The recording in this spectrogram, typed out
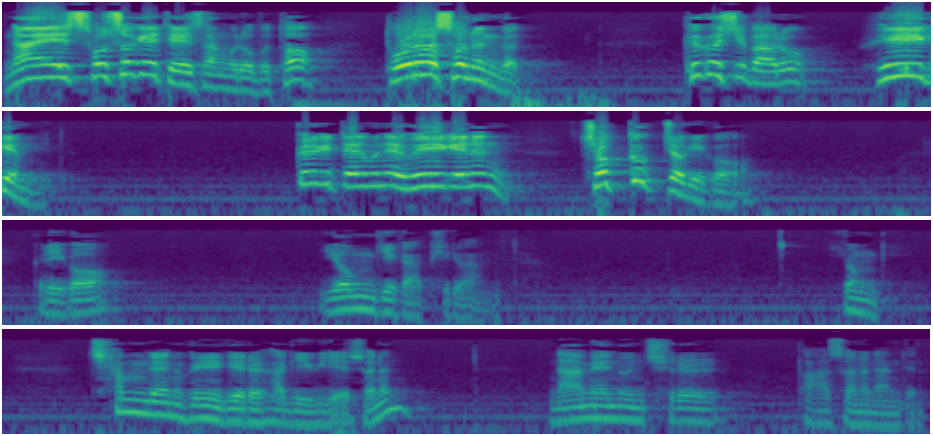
나의 소속의 대상으로부터 돌아서는 것, 그것이 바로 회개입니다. 그렇기 때문에 회개는 적극적이고 그리고 용기가 필요합니다. 용기. 참된 회개를 하기 위해서는 남의 눈치를 봐서는 안 됩니다.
